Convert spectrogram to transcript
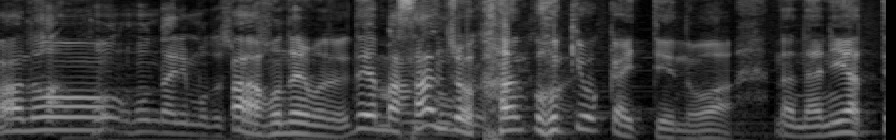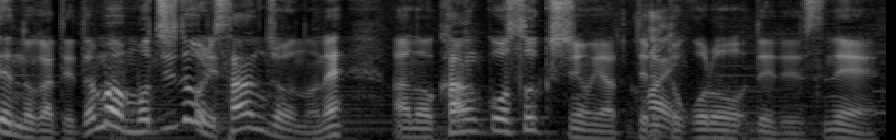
まああはのほ本題に戻します。あ本題に戻る。で、まあ、三条観光協会っていうのはな何やってんのかっていうと、まあ、文字通り三条のねあの観光促進をやってるところでですね、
